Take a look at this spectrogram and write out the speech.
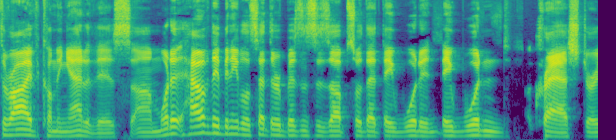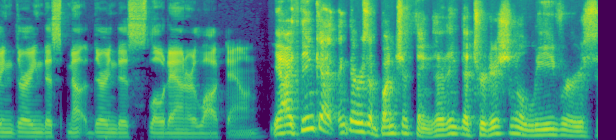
thrive coming out of this? Um, what how have they been able to set their businesses up so that they wouldn't they wouldn't crash during during this during this slowdown or lockdown? Yeah, I think I think there was a bunch of things. I think the traditional levers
